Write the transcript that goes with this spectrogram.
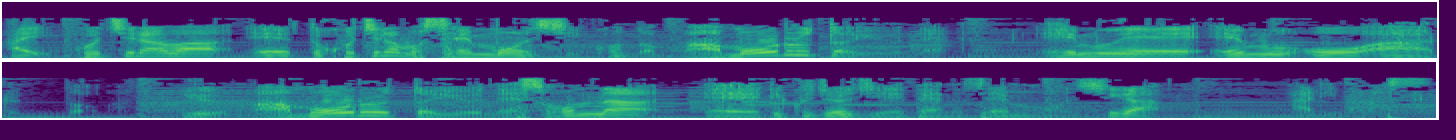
はい。こちらは、えっ、と、こちらも専門誌、今度、守るというね、MAMOR という、守るというね、そんな、えー、陸上自衛隊の専門誌があります。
